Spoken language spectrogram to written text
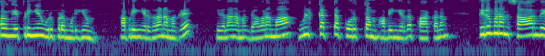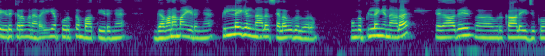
அவங்க எப்படிங்க உருப்பட முடியும்? அப்படிங்கிறதெல்லாம் நமக்கு இதெல்லாம் நம்ம கவனமாக உள்கட்ட பொருத்தம் அப்படிங்கிறத பார்க்கணும். திருமணம் சார்ந்து எடுக்கிறவங்க நிறைய பொருத்தம் பார்த்து எடுங்க. கவனமாக எடுங்க. பிள்ளைகள்னால செலவுகள் வரும். உங்கள் பிள்ளைங்கனால ஏதாவது ஒரு காலேஜுக்கோ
